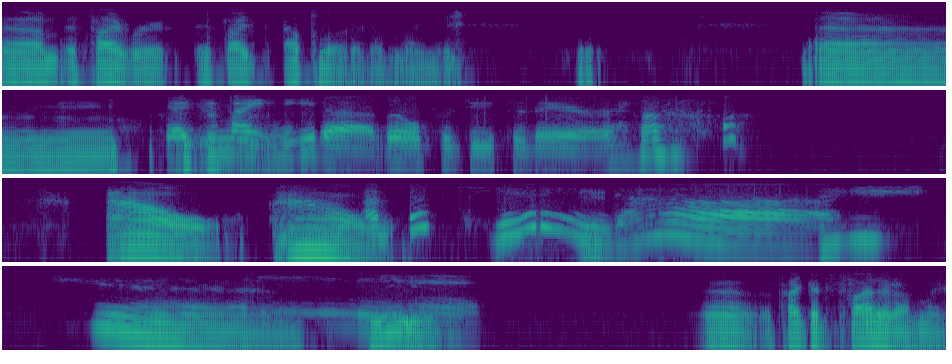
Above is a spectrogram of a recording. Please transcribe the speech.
um, if I were if I uploaded them, maybe. Uh, Yeah, you might need a little producer there. Ow! Ow! I'm just kidding. God. Yeah. Gee. Uh, if I could find it on my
